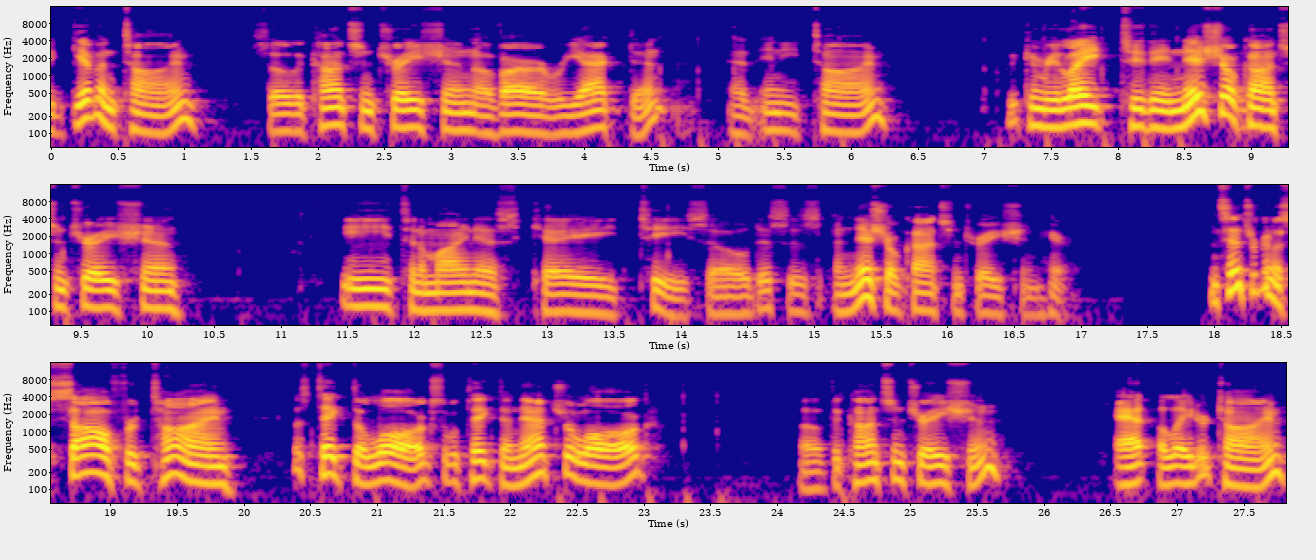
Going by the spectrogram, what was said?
a given time, so the concentration of our reactant at any time, we can relate to the initial concentration e to the minus kt. So this is initial concentration here. And since we're going to solve for time, let's take the log. So we'll take the natural log of the concentration at a later time,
